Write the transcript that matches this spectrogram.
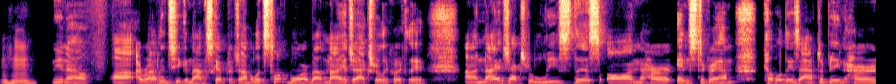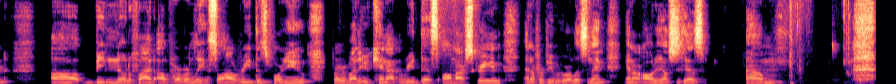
Mhm. You know, uh, ironically, Tegan Knox kept her job. But let's talk more about Nia Jax really quickly. Uh, Nia Jax released this on her Instagram a couple days after being heard, uh, being notified of her release. So I'll read this for you, for everybody who cannot read this on our screen, and for people who are listening in our audio. She says, um,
